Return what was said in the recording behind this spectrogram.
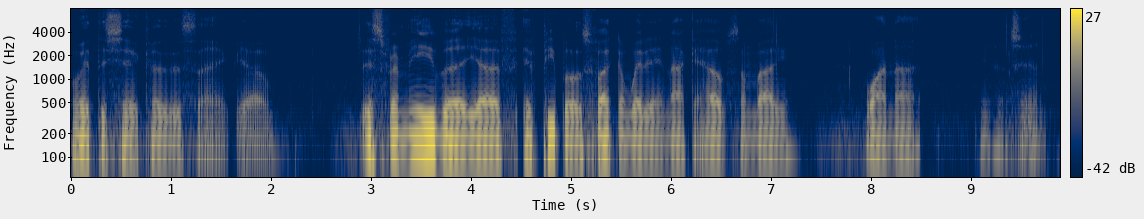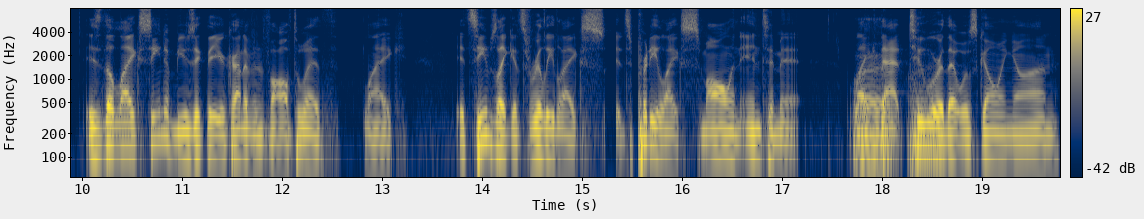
with the shit because it's like, yo, it's for me. But yo, if if people is fucking with it and I can help somebody, why not? You know what Is the like scene of music that you're kind of involved with like? It seems like it's really like s- it's pretty like small and intimate. Like Word, that tour that was going on.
